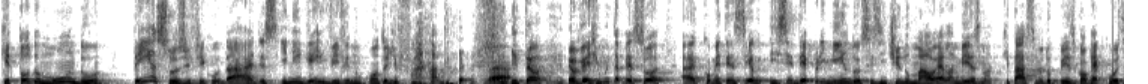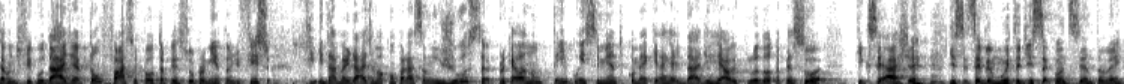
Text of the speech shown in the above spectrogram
que todo mundo tem as suas dificuldades e ninguém vive num conto de fada. É. Então, eu vejo muita pessoa uh, cometendo esse erro e se deprimindo, se sentindo mal, ela mesma, que está acima do peso, qualquer coisa, está com dificuldade, é tão fácil para outra pessoa, para mim é tão difícil. E na verdade é uma comparação injusta, porque ela não tem conhecimento como é que é a realidade real e crua da outra pessoa. O que, que você acha disso? Você vê muito disso acontecendo também?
